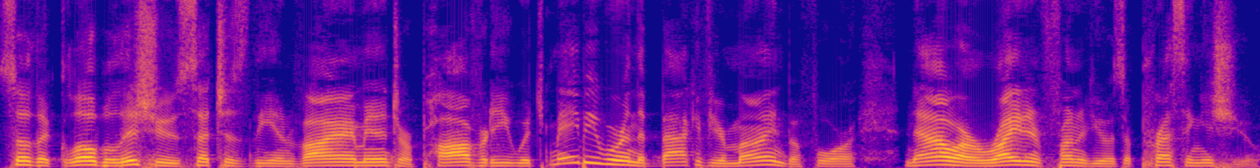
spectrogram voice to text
So that global issues such as the environment or poverty, which maybe were in the back of your mind before, now are right in front of you as a pressing issue.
